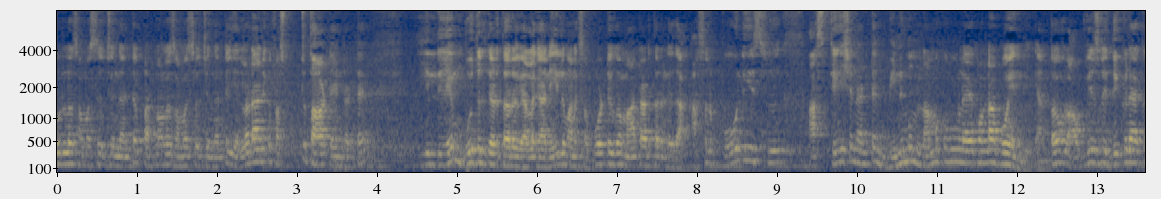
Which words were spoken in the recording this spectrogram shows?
ఊర్లో సమస్య వచ్చిందంటే పట్టణంలో సమస్య వచ్చిందంటే వెళ్ళడానికి ఫస్ట్ థాట్ ఏంటంటే వీళ్ళు ఏం బూతులు తిడతారు వెళ్ళగాని వీళ్ళు మనకు సపోర్టివ్గా మాట్లాడతారు లేదా అసలు పోలీసు ఆ స్టేషన్ అంటే మినిమం నమ్మకం లేకుండా పోయింది. ఎంతో ఆబ్వియస్లీ దిక్కు లేక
